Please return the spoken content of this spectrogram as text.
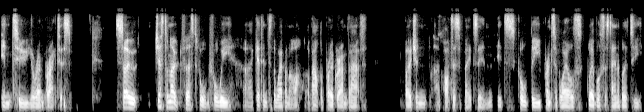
into your own practice. So just a note, first of all, before we uh, get into the webinar about the program that Bojan uh, participates in. It's called the Prince of Wales Global Sustainability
